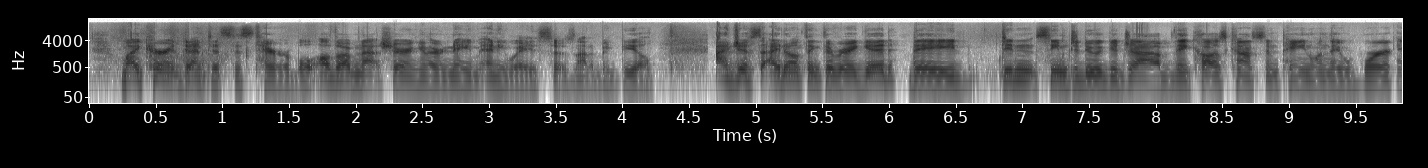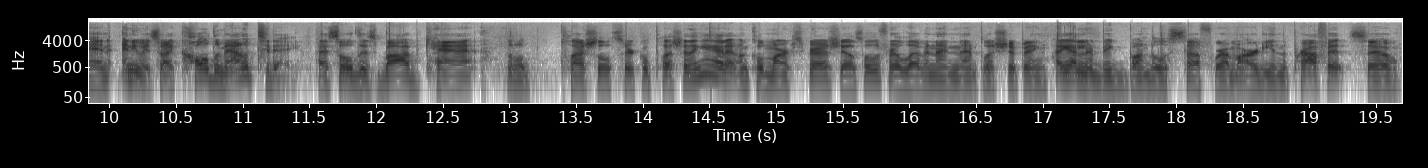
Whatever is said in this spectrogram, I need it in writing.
my current dentist is terrible, although I'm not sharing their name anyways, so it's not a big deal. I just, I don't think they're very good. They didn't seem to do a good job. They cause constant pain when they work. And anyway, so I called them out today. I sold this Bobcat little plush, little circle plush. I think I got it Uncle Mark's garage sale. Sold it for $11.99 plus shipping. I got in a big bundle of stuff where I'm already in the profit, so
